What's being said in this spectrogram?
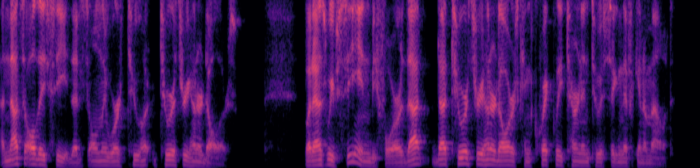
and that's all they see that it's only worth two two or three hundred dollars. But as we've seen before, that that two or three hundred dollars can quickly turn into a significant amount.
